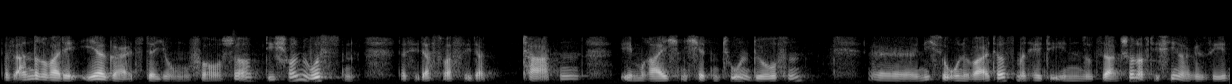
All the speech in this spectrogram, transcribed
Das andere war der Ehrgeiz der jungen Forscher, die schon wussten, dass sie das, was sie da taten, im Reich nicht hätten tun dürfen. Äh, nicht so ohne weiteres. Man hätte ihnen sozusagen schon auf die Finger gesehen,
